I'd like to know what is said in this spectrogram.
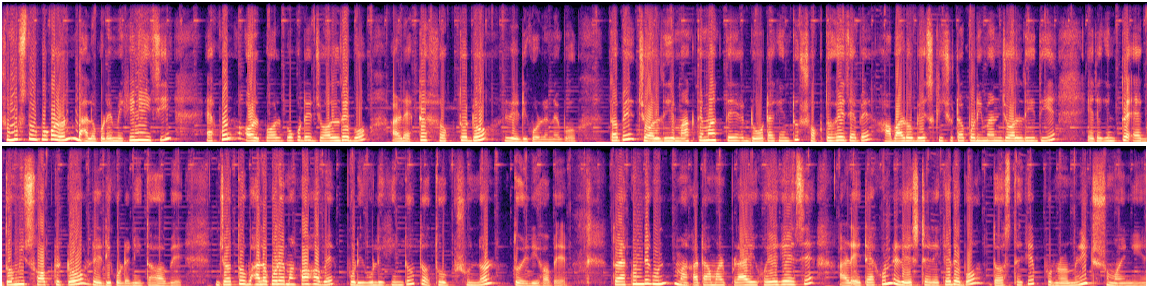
সমস্ত উপকরণ ভালো করে মেখে নিয়েছি। এখন অল্প অল্প করে জল দেব আর একটা শক্ত ডো রেডি করে নেব। তবে জল দিয়ে মাখতে মাখতে ডোটা কিন্তু শক্ত হয়ে যাবে। আবারও বেশ কিছুটা পরিমাণ জল দিয়ে দিয়ে এটা কিন্তু একদমই সফট ডো রেডি করে নিতে হবে। যত ভালো করে মাখা হবে, পুরিগুলি কিন্তু তত সুন্দর তৈরি হবে। তো এখন দেখুন, মাখাটা আমার প্রায় হয়ে গিয়েছে আর এটা এখন রেস্টে রেখে দেব দশ থেকে পনেরো মিনিট সময় নিয়ে।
